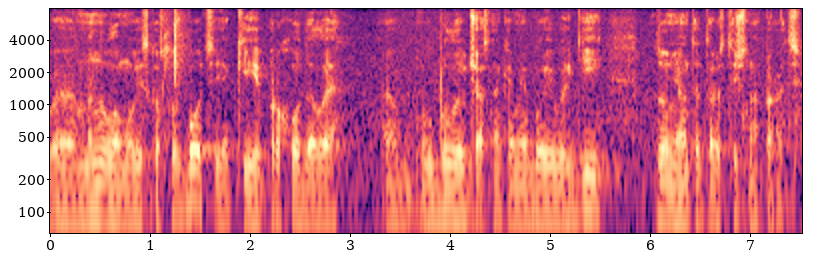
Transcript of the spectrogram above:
в минулому військовослужбовці, які проходили, е, були учасниками бойових дій в зоні антитерористичної операції.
